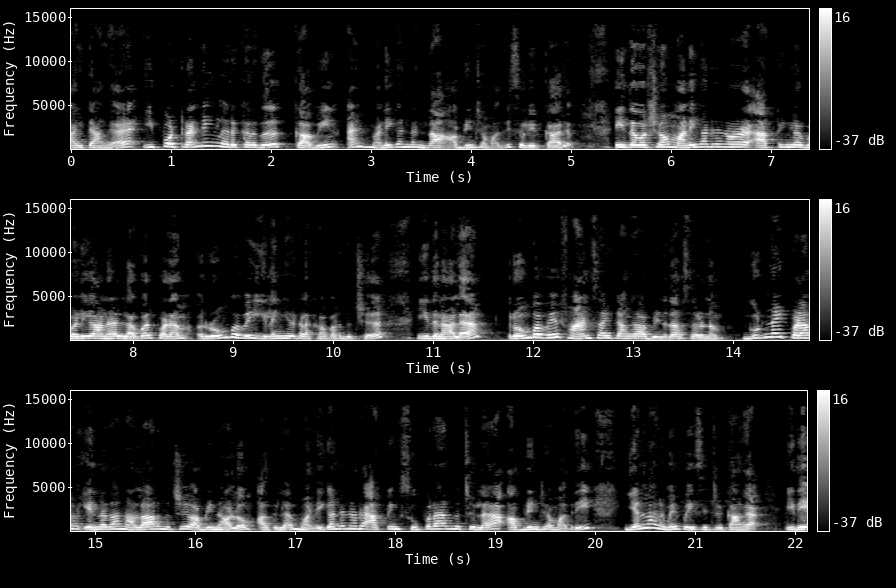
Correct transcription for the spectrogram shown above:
ஆயிட்டாங்க. இப்போ ட்ரெண்டிங்ல இருக்கிறது கவின் அண்ட் மணிகண்டன் தான் அப்படின்ற மாதிரி சொல்லியிருக்காரு. இந்த வருஷம் மணிகண்டனோட ஆக்டிங்ல வெளியான லவர் படம் ரொம்பவே இளைஞர்களை கவர்ந்துச்சு. இதனால ரொம்பவே ஃபேன்ஸ் ஆயிட்டாங்க அப்படின்னு தான் சொல்லணும். குட் நைட் படம் என்னதான் நல்லா இருந்துச்சு அப்படின்னாலும் அதுல மணிகண்டனோட ஆக்டிங் சூப்பரா இருந்துச்சுல அப்படின்ற மாதிரி எல்லாருமே பேசிட்டு இருக்காங்க. இதே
